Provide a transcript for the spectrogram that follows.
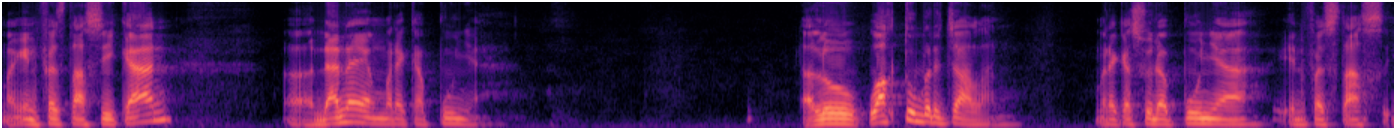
menginvestasikan uh, dana yang mereka punya. Lalu waktu berjalan, mereka sudah punya investasi.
